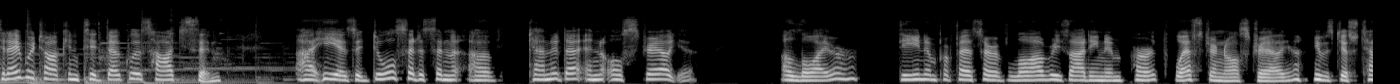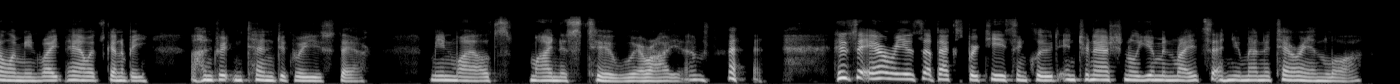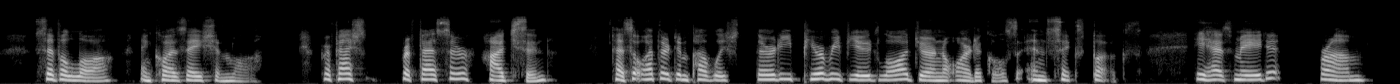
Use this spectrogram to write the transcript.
Today, we're talking to Douglas Hodgson. Uh, he is a dual citizen of Canada and Australia, a lawyer, dean and professor of law residing in Perth, Western Australia. He was just telling me right now it's going to be 110 degrees there. Meanwhile, it's minus two where I am. His areas of expertise include international human rights and humanitarian law, civil law, and causation law. Profes- Professor Hodgson has authored and published 30 peer reviewed law journal articles and six books. He has made it from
